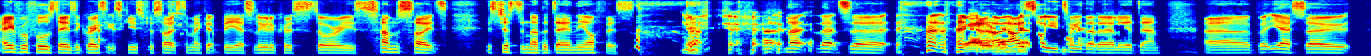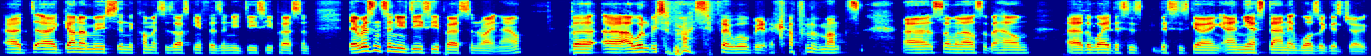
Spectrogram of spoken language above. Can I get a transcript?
April Fool's Day is a great excuse for sites to make up BS ludicrous stories. Some sites, it's just another day in the office. that, that, that's uh, Yeah, I I, I saw you tweet that earlier, Dan. Uh, but yeah, so uh, uh, Gunnar Moose in the comments is asking if there's a new DC person. There isn't a new DC person right now, but uh, I wouldn't be surprised if there will be in a couple of months. Uh, someone else at the helm. Uh, the way this is this is going, and yes, Dan, it was a good joke.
